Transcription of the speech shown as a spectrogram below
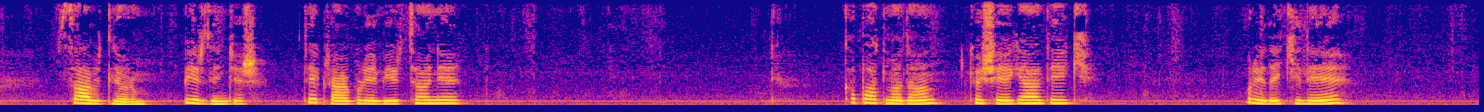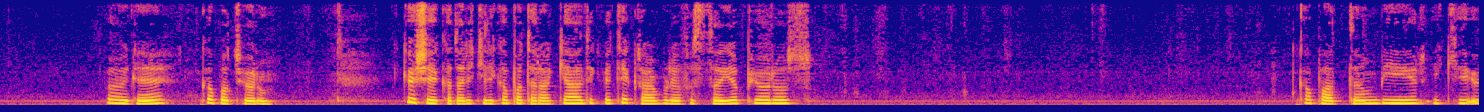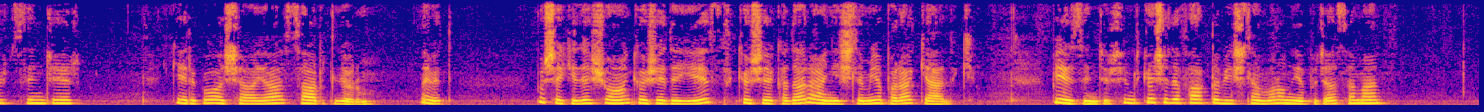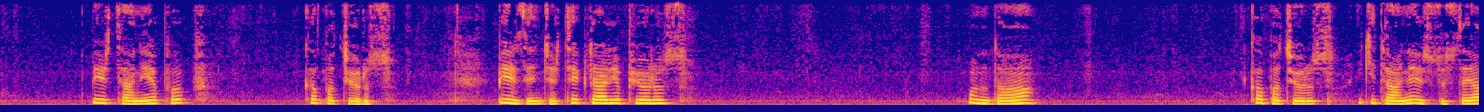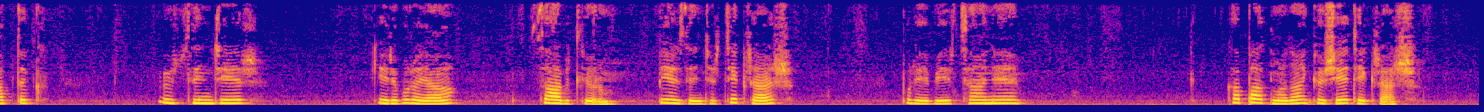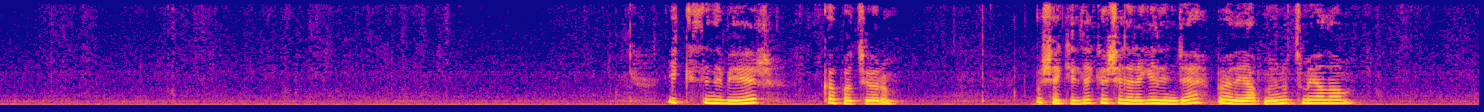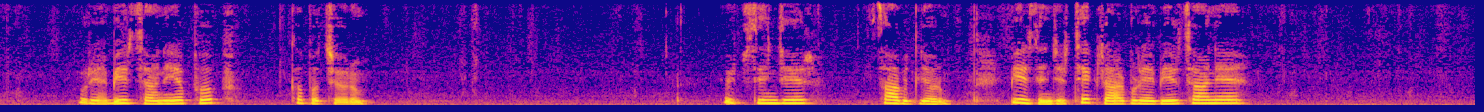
sabitliyorum. Bir zincir. Tekrar buraya bir tane kapatmadan köşeye geldik. Buraya da ikili böyle kapatıyorum. Köşeye kadar ikili kapatarak geldik ve tekrar buraya fıstığı yapıyoruz. Kapattım. 1 2 3 zincir. Geri bu aşağıya sabitliyorum. Evet. Bu şekilde şu an köşedeyiz. Köşeye kadar aynı işlemi yaparak geldik. Bir zincir. Şimdi köşede farklı bir işlem var. Onu yapacağız hemen. Bir tane yapıp kapatıyoruz. Bir zincir tekrar yapıyoruz. Bunu da kapatıyoruz. iki tane üst üste yaptık. 3 zincir geri buraya sabitliyorum. Bir zincir tekrar buraya bir tane kapatmadan köşeye tekrar ikisini bir kapatıyorum. Bu şekilde köşelere gelince böyle yapmayı unutmayalım. Buraya bir tane yapıp kapatıyorum. 3 zincir sabitliyorum. Bir zincir tekrar buraya bir tane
